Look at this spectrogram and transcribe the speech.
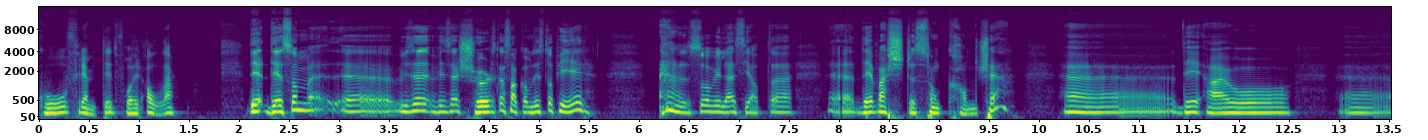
god fremtid for alle. Det, det som, uh, Hvis jeg, jeg sjøl skal snakke om dystopier, så vil jeg si at eh, det verste som kan skje, eh, det er jo eh,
